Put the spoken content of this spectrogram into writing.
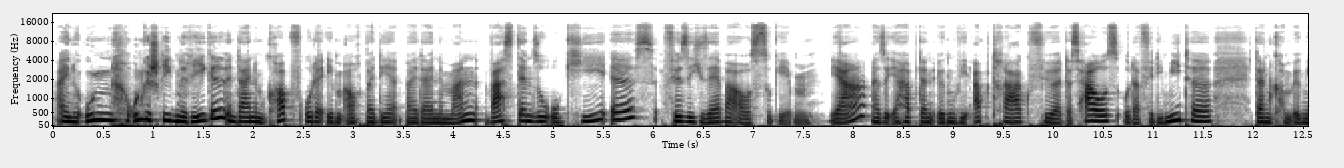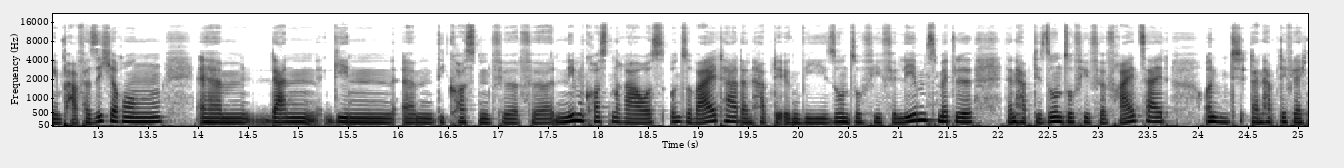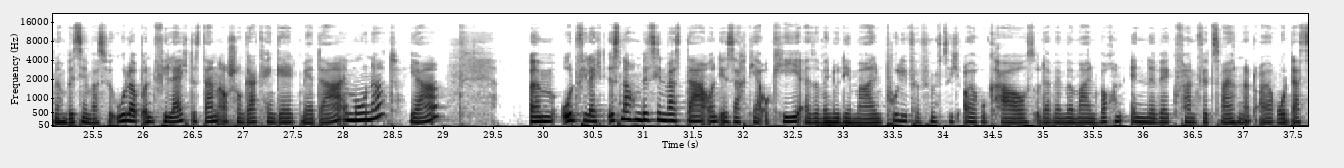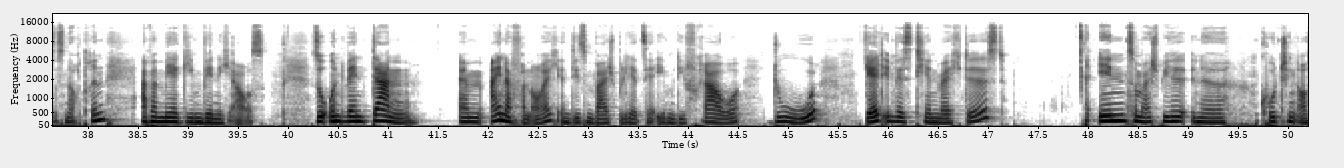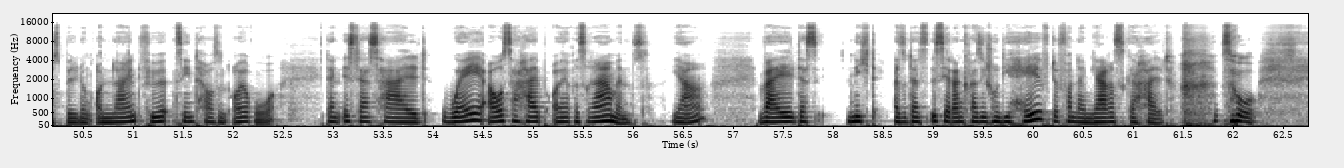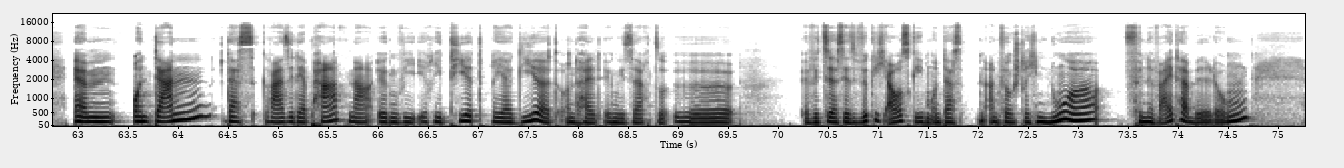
eine un, ungeschriebene Regel in deinem Kopf oder eben auch bei dir, bei deinem Mann, was denn so okay ist, für sich selber auszugeben. Ja, also ihr habt dann irgendwie Abtrag für das Haus oder für die Miete, dann kommen irgendwie ein paar Versicherungen, ähm, dann gehen ähm, die Kosten für, für Nebenkosten raus und so weiter. Dann habt ihr irgendwie so und so viel für Lebensmittel, dann habt ihr so und so viel für Freizeit und dann habt ihr vielleicht noch ein bisschen was für Urlaub und vielleicht ist dann auch schon gar kein Geld mehr da im Monat, ja. Ähm, und vielleicht ist noch ein bisschen was da und ihr sagt, ja, okay, also wenn du dir mal einen Pulli für 50 Euro kaufst oder wenn wir mal ein Wochenende wegfahren für 200 Euro, das ist noch drin, aber mehr geben wir nicht aus. So, und wenn dann ähm, einer von euch, in diesem Beispiel jetzt ja eben die Frau, du, Geld investieren möchtest, in zum Beispiel eine Coaching-Ausbildung online für 10.000 Euro, dann ist das halt way außerhalb eures Rahmens, ja, weil das nicht, also das ist ja dann quasi schon die Hälfte von deinem Jahresgehalt. so. Ähm, und dann, dass quasi der Partner irgendwie irritiert reagiert und halt irgendwie sagt so, äh, willst du das jetzt wirklich ausgeben und das in Anführungsstrichen nur für eine Weiterbildung,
